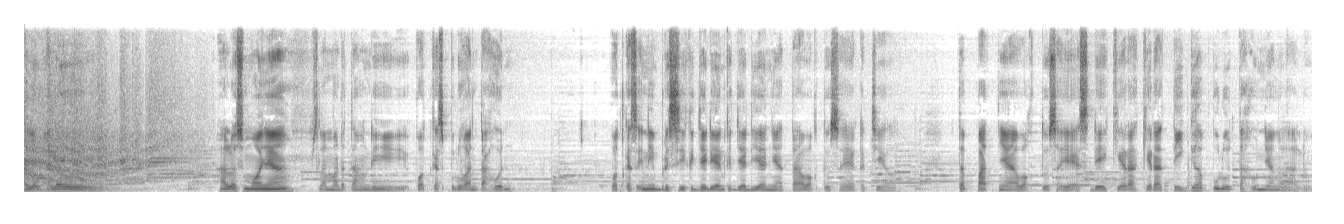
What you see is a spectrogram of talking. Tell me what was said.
Halo, halo. Halo semuanya, selamat datang di podcast puluhan tahun. Podcast ini berisi kejadian-kejadian nyata waktu saya kecil. Tepatnya waktu saya SD kira-kira 30 tahun yang lalu.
